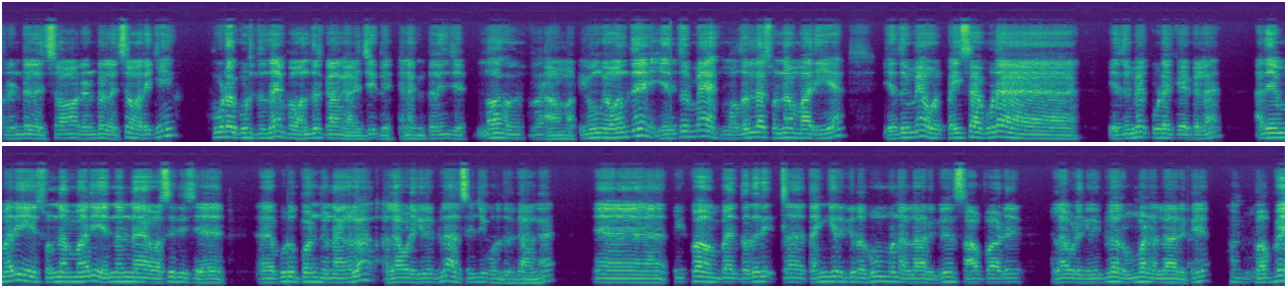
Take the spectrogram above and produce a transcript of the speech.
ரெண்டு லட்சம் ரெண்டு லட்சம் வரைக்கும் கூட கொடுத்துதான் இப்ப வந்திருக்காங்க அஜித். எனக்கு தெரிஞ்சு. ஆமா. இவங்க வந்து எதுவுமே முதல்ல சொன்ன மாதிரியே எதுவுமே ஒரு பைசா கூட எதுவுமே கூட கேட்கல. அதே மாதிரி சொன்ன மாதிரி என்னென்ன வசதி கொடுப்பேன்னு சொன்னாங்களோ அல்லாவோட இருப்பில் அதை செஞ்சு கொடுத்துருக்காங்க. இப்ப ததறி த- தங்கி இருக்கிற ரூம் நல்லா இருக்கு. சாப்பாடு அல்லாவோட இருப்பில் ரொம்ப நல்லா இருக்கு. பஃபே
